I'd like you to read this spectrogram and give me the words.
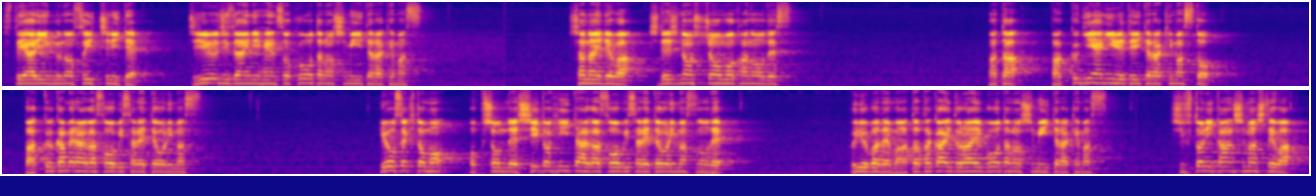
ステアリングのスイッチにて自由自在に変速をお楽しみいただけます。車内では地デジの視聴も可能です。またバックギアに入れていただきますとバックカメラが装備されております。両席ともオプションでシートヒーターが装備されておりますので冬場でも暖かいドライブをお楽しみいただけます。シフトに関しましては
